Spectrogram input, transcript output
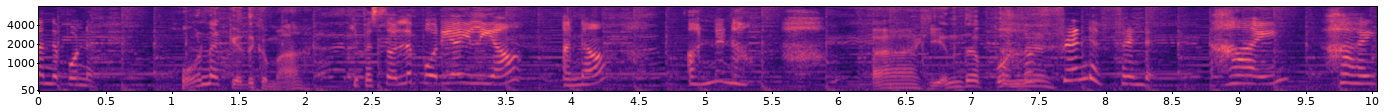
யார் அந்த பொண்ணு. உனக்கு எதுக்குமா? இப்ப சொல்ல போறியா இல்லையா? அண்ணா அண்ணனா. ஆ, இந்த பொண்ணு. ஃப்ரெண்டு ஃப்ரெண்டு ஹாய் ஹாய்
